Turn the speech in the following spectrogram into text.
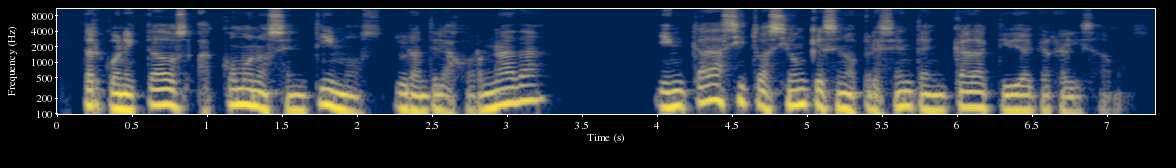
Estar conectados a cómo nos sentimos durante la jornada y en cada situación que se nos presenta en cada actividad que realizamos.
